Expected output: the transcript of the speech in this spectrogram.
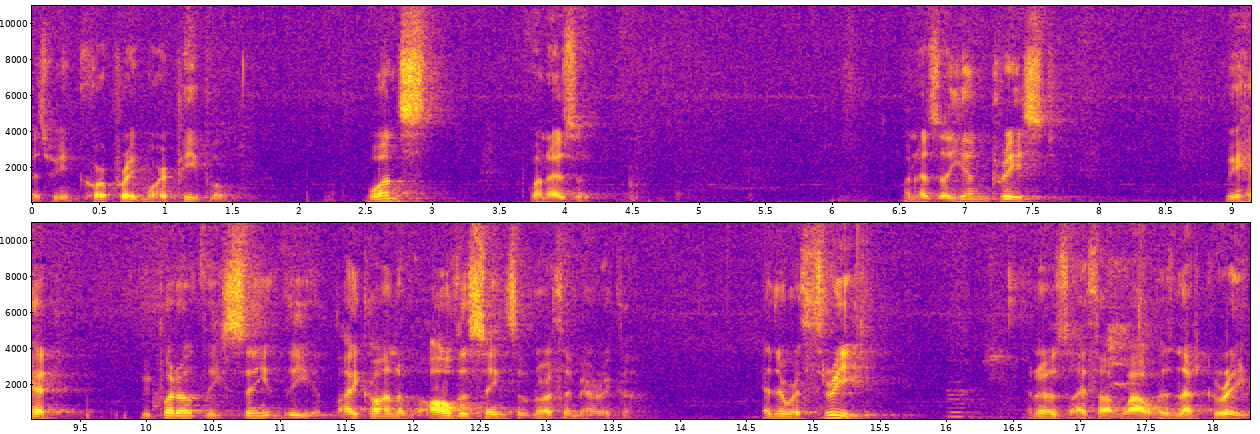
as we incorporate more people. Once, when I was a, when I was a young priest, we had we put out the saint, the icon of all the saints of North America, and there were three and was, I thought, wow, isn't that great?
